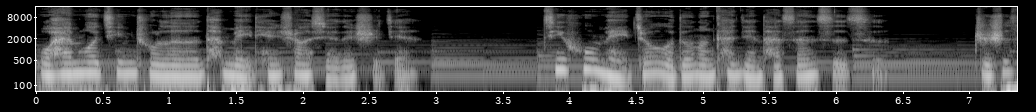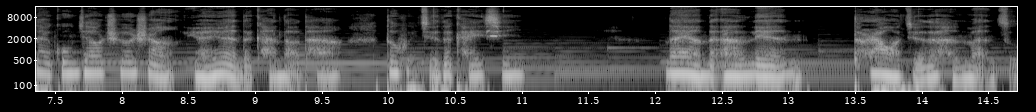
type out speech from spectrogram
我还摸清楚了他每天上学的时间，几乎每周我都能看见他三四次。只是在公交车上远远的看到他，都会觉得开心。那样的暗恋，都让我觉得很满足。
